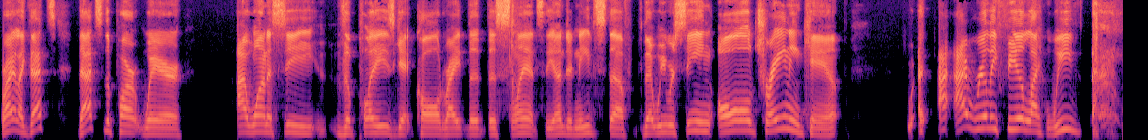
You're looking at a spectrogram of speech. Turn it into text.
right? Like that's that's the part where I want to see the plays get called, right? The the slants, the underneath stuff that we were seeing all training camp. I, I really feel like we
